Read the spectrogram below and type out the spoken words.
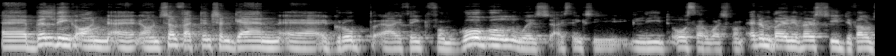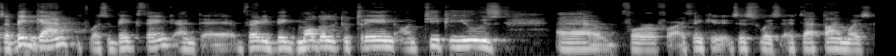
Uh, building on uh, on self-attention GAN, uh, a group I think from Google was I think the lead author was from Edinburgh University developed a BigGAN. It was a big thing and a very big model to train on TPUs uh, for, for I think this was at that time was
